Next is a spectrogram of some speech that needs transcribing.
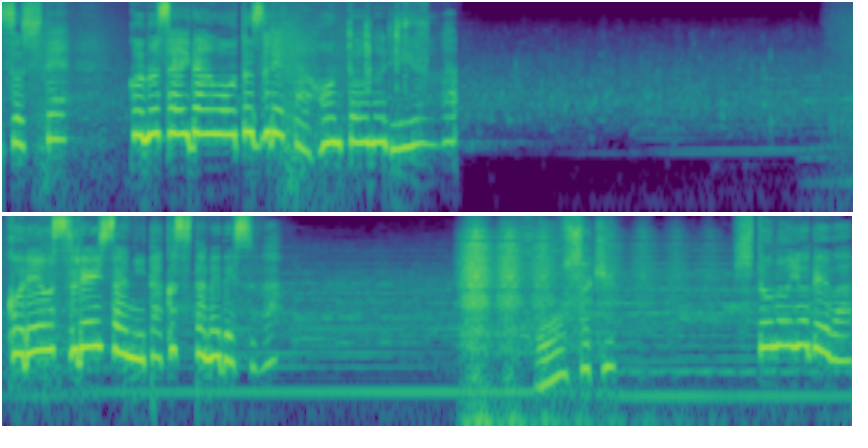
そしてこの祭壇を訪れた本当の理由は。これをスレイさんに託すためですわ宝石？人の世では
